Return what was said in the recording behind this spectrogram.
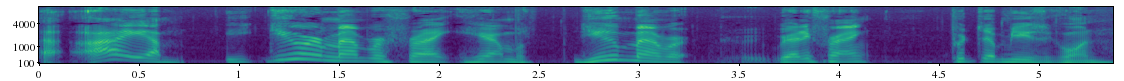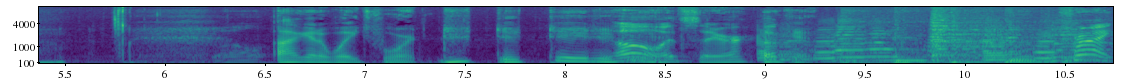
Uh, I um, do you remember Frank? Here, I'm, do you remember? Ready, Frank? Put the music on. I gotta wait for it. Do, do, do, do, Oh, do. it's there. okay. Frank,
